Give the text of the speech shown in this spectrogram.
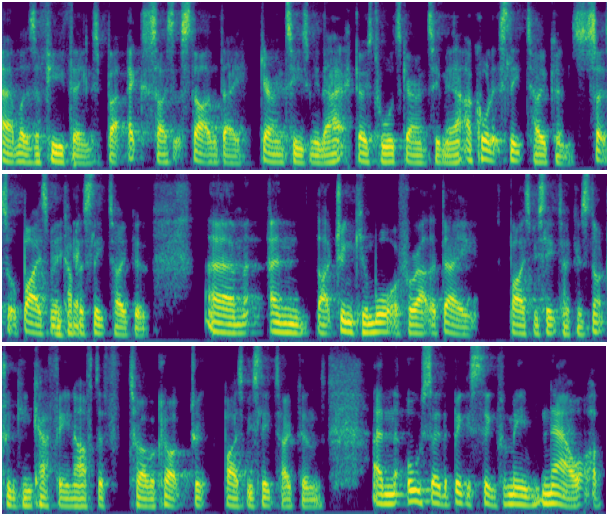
um, well, there's a few things, but exercise at the start of the day guarantees me that. It goes towards guaranteeing me that. I call it sleep tokens. So it sort of buys me a couple of sleep tokens. Um, and like drinking water throughout the day buys me sleep tokens. Not drinking caffeine after twelve o'clock drink, buys me sleep tokens. And also the biggest thing for me now,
